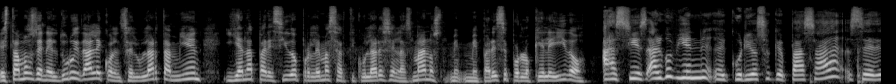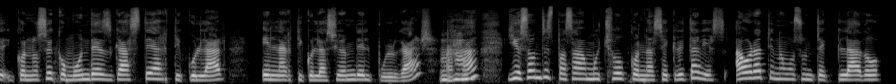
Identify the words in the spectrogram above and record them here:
Estamos en el duro y dale con el celular también y han aparecido problemas articulares en las manos, me, parece por lo que he leído. Así es, algo bien eh, curioso que pasa, se conoce como un desgaste articular en la articulación del pulgar, ajá, y eso antes pasaba mucho con las secretarias. Ahora tenemos un teclado,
